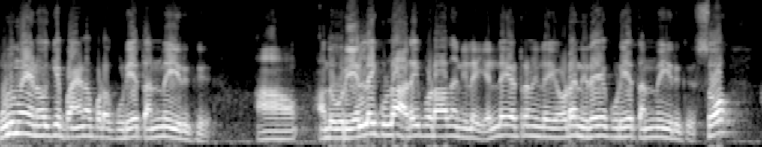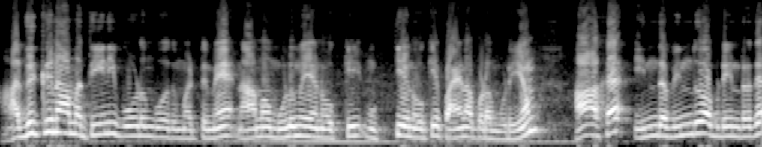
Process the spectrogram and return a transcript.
முழுமையை நோக்கி பயணப்படக்கூடிய தன்மை இருக்குது அந்த ஒரு எல்லைக்குள்ளே அடைபடாத நிலை எல்லையற்ற நிலையோட நிறையக்கூடிய தன்மை இருக்குது ஸோ அதுக்கு நாம் தீனி போடும்போது மட்டுமே நாம் முழுமையை நோக்கி முக்தியை நோக்கி பயணப்பட முடியும். ஆக இந்த பிந்து அப்படின்றது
